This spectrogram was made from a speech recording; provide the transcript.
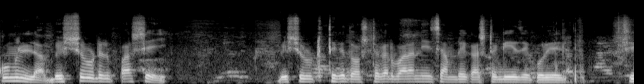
কুমিল্লা বিশ্ব রোডের পাশেই। বিশ্ব রোড থেকে দশ টাকার ভাড়া নিয়েছি, আমরা এই কাজটা গিয়ে যে করেছি।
